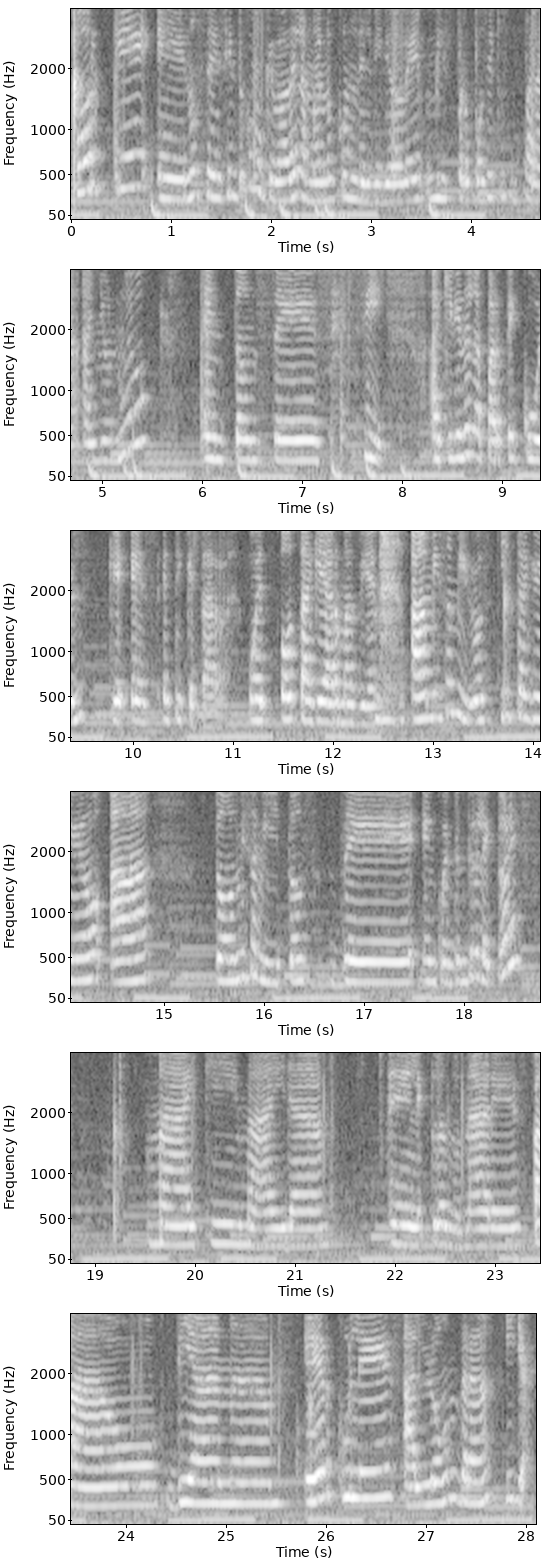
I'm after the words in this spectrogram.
porque, eh, no sé, siento como que va de la mano con el video de mis propósitos para año nuevo. Entonces, sí, aquí viene la parte cool que es etiquetar o, taguear más bien a mis amigos y tagueo a todos mis amiguitos de Encuentro entre Lectores. Mikey, Mayra, eh, lecturas lunares, Pau, Diana, Hércules, Alondra y ya.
